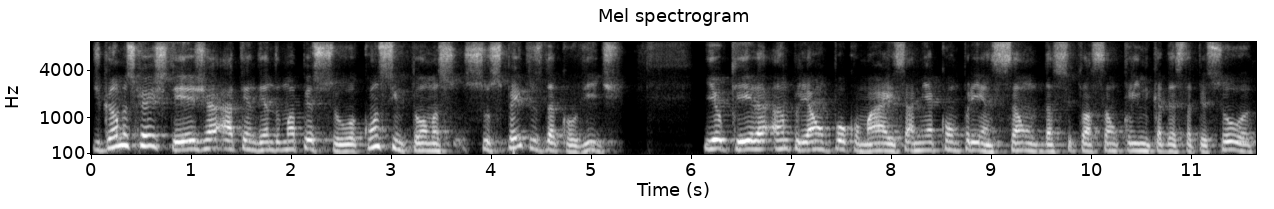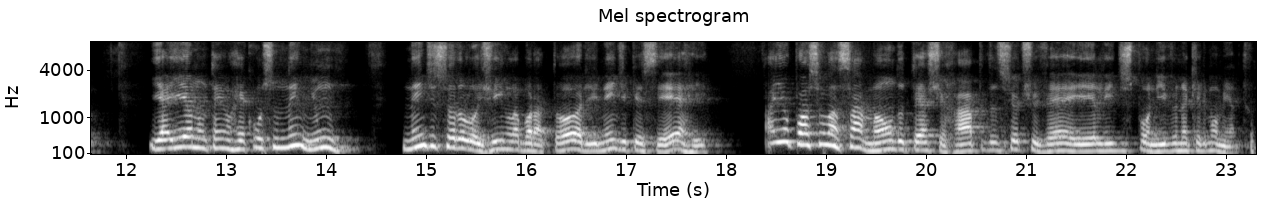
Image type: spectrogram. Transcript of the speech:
Digamos que eu esteja atendendo uma pessoa com sintomas suspeitos da Covid e eu queira ampliar um pouco mais a minha compreensão da situação clínica desta pessoa, e aí eu não tenho recurso nenhum, nem de sorologia em laboratório, nem de PCR, aí eu posso lançar a mão do teste rápido se eu tiver ele disponível naquele momento.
